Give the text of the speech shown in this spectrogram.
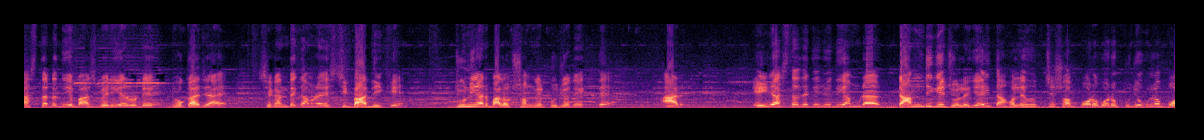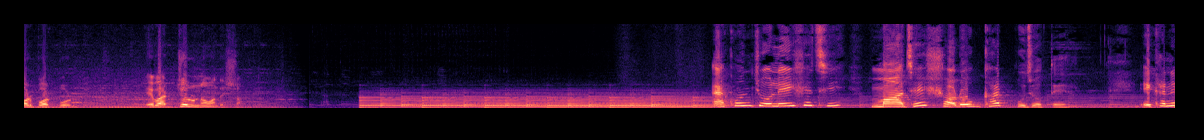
রাস্তাটা দিয়ে বাঁশবেরিয়া রোডে ঢোকা যায় সেখান থেকে আমরা এসেছি বাদিকে, জুনিয়র বালক সংঘের পুজো দেখতে। আর এই রাস্তা থেকে যদি আমরা ডান দিকে চলে যাই, তাহলে হচ্ছে সব বড় বড় পুজোগুলো পরপর পড়বে। এবার চলুন আমাদের সঙ্গে। এখন চলে এসেছি মাঝের সড়কঘাট পুজোতে। এখানে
